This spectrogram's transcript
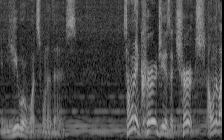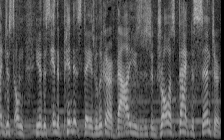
and you were once one of those. So I want to encourage you as a church. I want to like just on, you know, this Independence Day as we look at our values, just to draw us back to center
